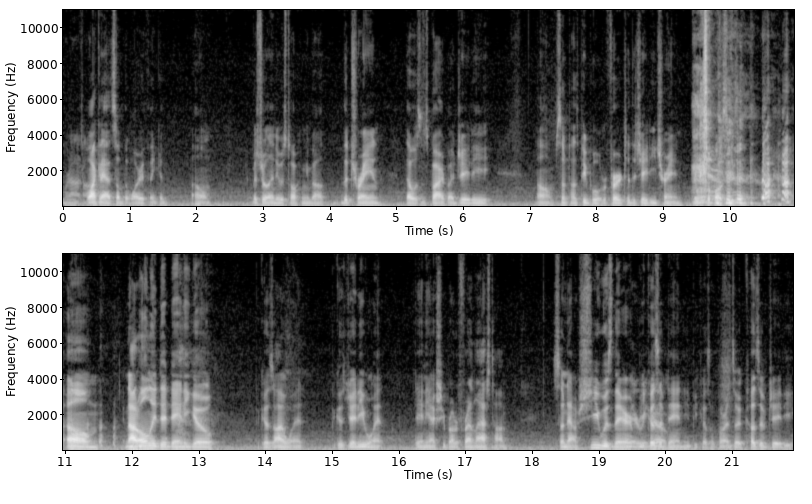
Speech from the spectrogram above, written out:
We're not. Well, I can add something while you're thinking. Um, Mr. Landy was talking about the train that was inspired by JD. Um, sometimes people refer to the JD train during football season. um, not only did Danny go because I went, because JD went, Danny actually brought a friend last time. So now she was there, There because of Danny, because of Lorenzo, because of JD.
